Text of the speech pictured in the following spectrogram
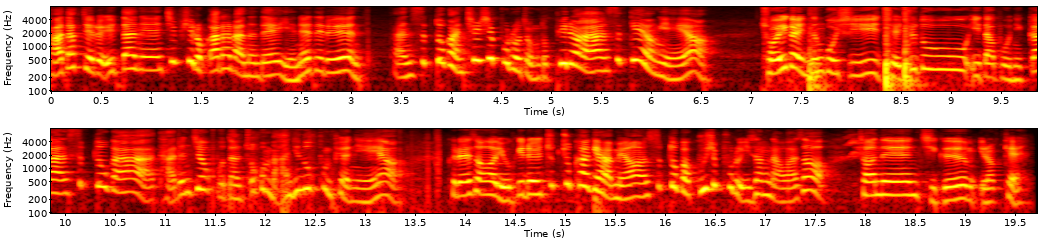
바닥재를 일단은 칩시로 깔아놨는데 얘네들은 한 습도가 한 70% 정도 필요한 습계형이에요. 저희가 있는 곳이 제주도이다 보니까 습도가 다른 지역보다 조금 많이 높은 편이에요. 그래서 여기를 축축하게 하면 습도가 90% 이상 나와서 저는 지금 이렇게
